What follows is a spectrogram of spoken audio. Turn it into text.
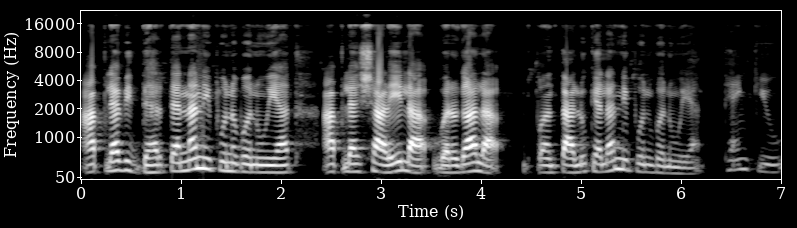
आपल्या विद्यार्थ्यांना निपुण बनवूयात. आपल्या शाळेला वर्गाला प तालुक्याला निपुण बनवूयात. थँक्यू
